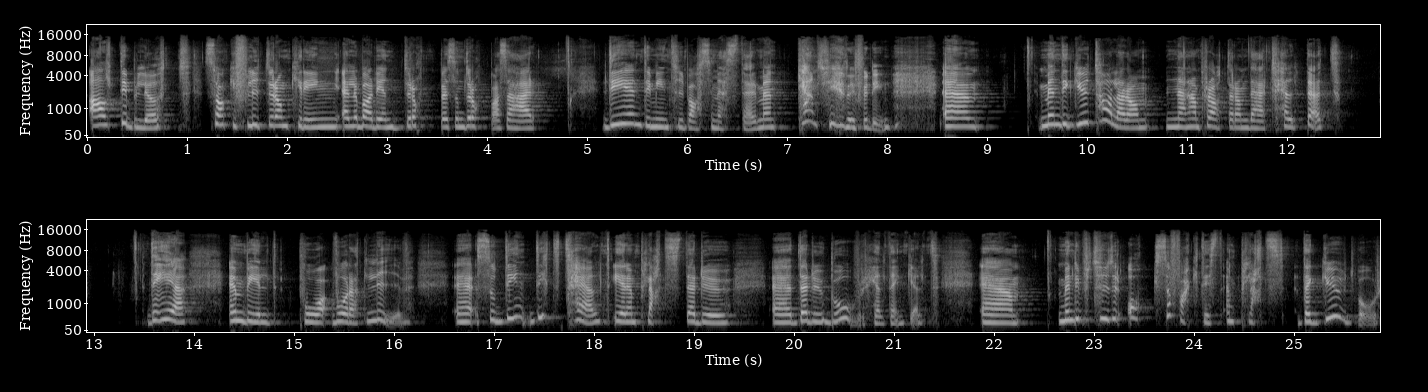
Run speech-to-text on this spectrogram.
allt är blött, saker flyter omkring eller bara det är en droppe som droppar så här. Det är inte min typ av semester, men kanske är det för din. Ehm, men det Gud talar om när han pratar om det här tältet, det är en bild på vårt liv. Eh, så din, ditt tält är en plats där du Eh, där du bor helt enkelt. Eh, men det betyder också faktiskt en plats där Gud bor.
